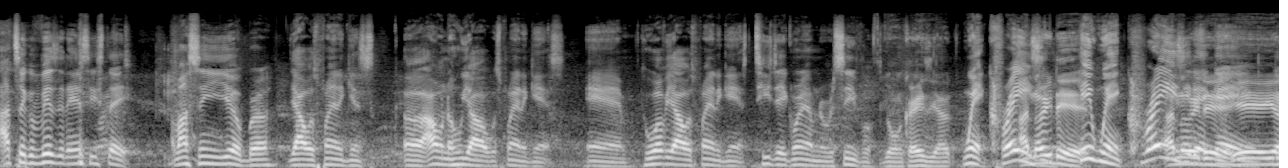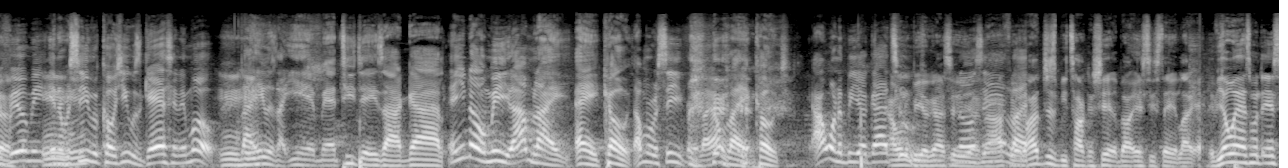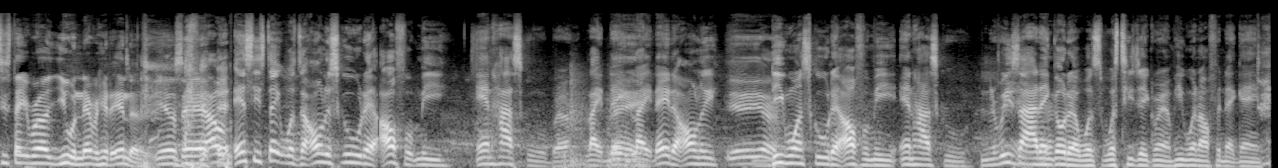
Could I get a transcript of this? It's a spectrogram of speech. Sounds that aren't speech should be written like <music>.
I took a visit to NC State. My senior year, bro. Y'all was playing against. Uh, I don't know who y'all was playing against, and whoever y'all was playing against, T.J. Graham, the receiver, Going crazy. I, went crazy. I know he did. He went crazy I know he that did. game. Yeah, yeah, You feel me? And the Mhm. receiver coach, he was gassing him up. Like he was like, "Yeah, man, TJ's our guy." And you know me, I'm like, "Hey, coach, I'm a receiver." Like I'm like, <laughs> "Coach, I want to be your guy too." I want to be your guy too. You know yeah, what I'm nah, I saying? feel Like, I'll just be talking shit about NC State. Like, if your ass went to NC State, bro, you would never hear the end of it. You know what I'm saying? Would, <laughs> NC State was the only school that offered me in high school, bro. Like they, Man. like they the only Yeah, yeah. D1 school that offered me in high school. And the reason I didn't go there was was TJ Graham. He went off in that game.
